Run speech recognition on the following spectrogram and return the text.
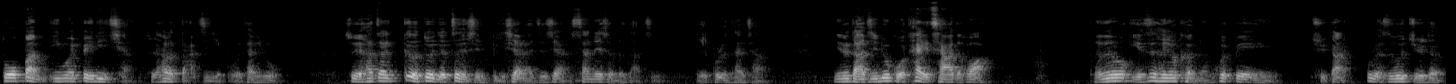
多半因为背力强，所以他的打击也不会太弱，所以他在各队的阵型比下来之下，三垒手的打击也不能太差。你的打击如果太差的话，可能也是很有可能会被取代，或者是会觉得，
